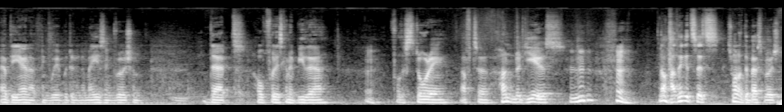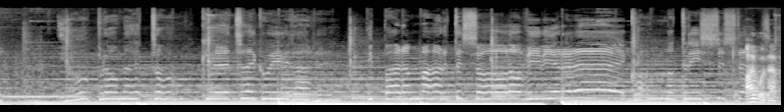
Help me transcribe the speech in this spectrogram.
at the end, I think we, we did an amazing version that hopefully is going to be there for the story after 100 years. no, I think it's, it's, it's one of the best versions. Yo prometo que te cuidaré y para amarte solo viviré cuando triste estés. I would have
